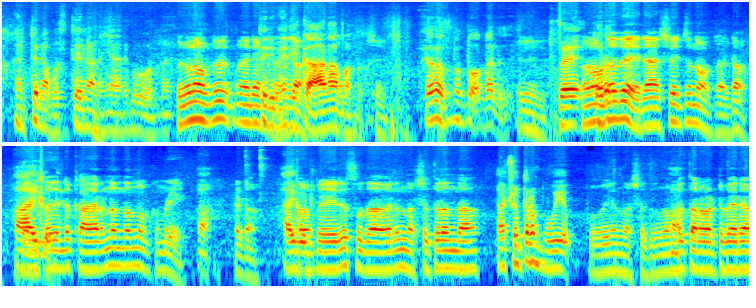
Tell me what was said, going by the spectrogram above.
അങ്ങനത്തെ ഒരു അവസ്ഥയിലാണ് ഞാനിപ്പോൾ വന്നത് തിരുമേനി കാണാൻ വന്നത് വേറെ ഒന്നും തോന്നരുത്. ഇപ്പൊ അപ്പൊ നമുക്കതേ രാശി വെച്ച് നോക്കാം കേട്ടോ. അതിന്റെ കാരണം എന്താന്ന് നോക്കുമ്പോഴേ കേട്ടോ. പേര് സുധാകരൻ നക്ഷത്രം എന്താ? നക്ഷത്രം പൂയം. പൂയം നക്ഷത്രം. നമ്മുടെ തറവാട്ട് പേരാ?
